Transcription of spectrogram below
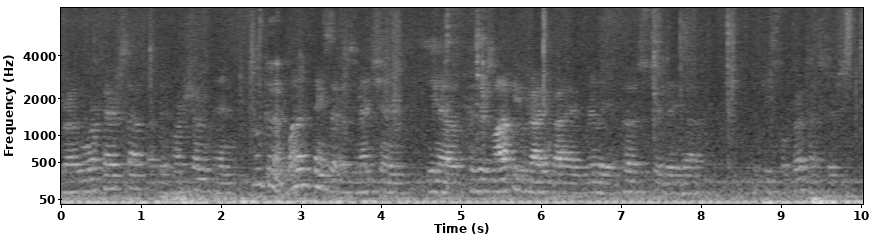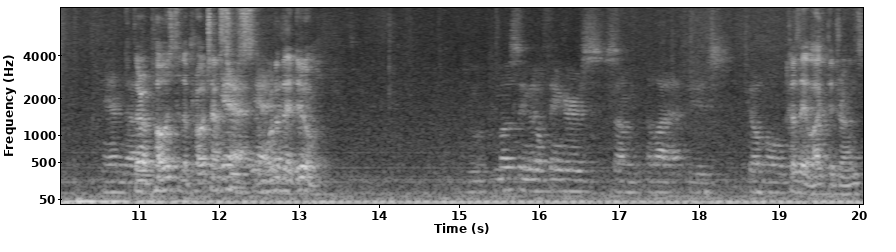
drone warfare stuff up in Horsham, and Oh, good. one of the things that was mentioned, you know, because there's a lot of people driving by really opposed to the, uh, the peaceful protesters, and uh, They're opposed to the protesters? Yeah, yeah, And what do they do? m- mostly middle fingers, some a lot of FUs. Go home. Because they like the drones?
